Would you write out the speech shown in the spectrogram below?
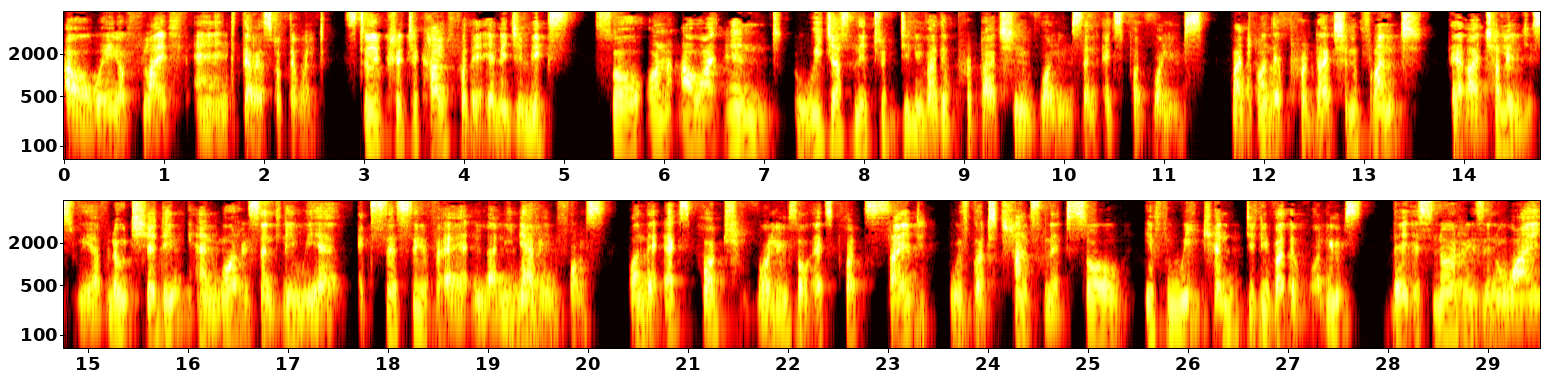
our way of life and the rest of the world. Still critical for the energy mix. So, on our end, we just need to deliver the production volumes and export volumes. But on the production front, there are challenges. We have load shedding, and more recently, we have excessive uh, La Nina rainfalls. On the export volumes or export side, we've got Transnet. So if we can deliver the volumes, there is no reason why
